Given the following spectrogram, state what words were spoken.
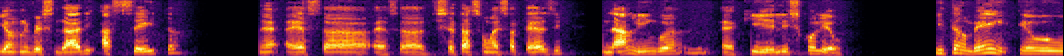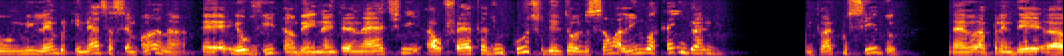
e a universidade aceita né, essa, essa dissertação, essa tese na língua é, que ele escolheu. E também eu me lembro que nessa semana é, eu vi também na internet a oferta de um curso de introdução à língua caingangue. Então é possível né, aprender, a,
